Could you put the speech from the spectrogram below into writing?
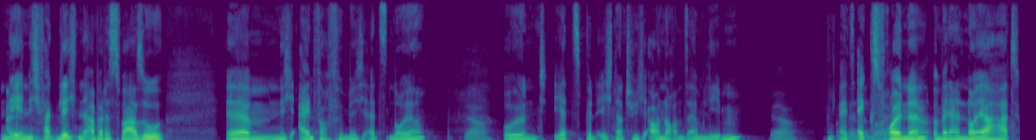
Nee, alten. nicht verglichen, aber das war so ähm, nicht einfach für mich als Neue. Ja, Und jetzt bin ich natürlich auch noch in seinem Leben ja. Und als Ex-Freundin. neue- Und wenn er ein neuer hat,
